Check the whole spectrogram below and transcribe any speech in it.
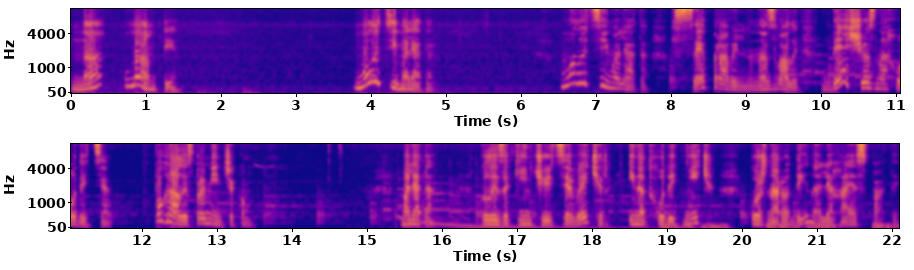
на лампі. Молодці малята. Молодці малята. Все правильно назвали, де що знаходиться. Пограли з промінчиком. Малята, коли закінчується вечір і надходить ніч, кожна родина лягає спати.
